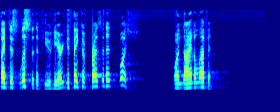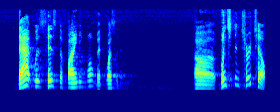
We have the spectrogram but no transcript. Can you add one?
I've just listed a few here. You think of President Bush on 9 11. That was his defining moment, wasn't it? Uh, Winston Churchill.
